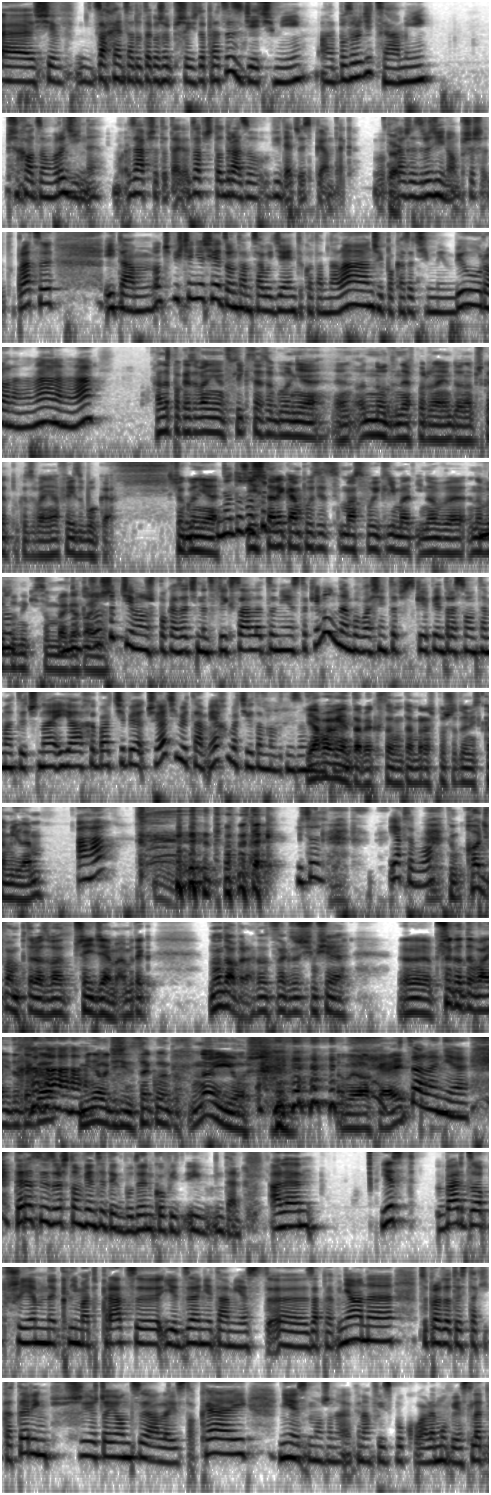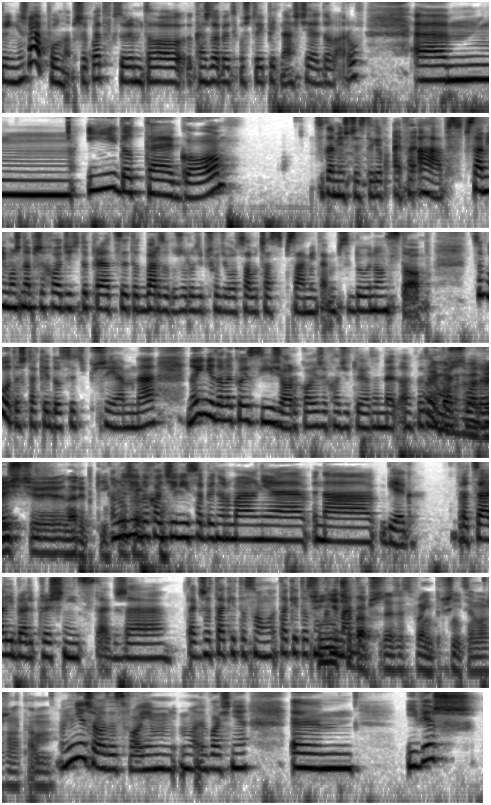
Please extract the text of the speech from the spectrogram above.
e, się zachęca do tego, żeby przyjść do pracy z dziećmi albo z rodzicami. Przychodzą rodziny. Zawsze to tak, zawsze to od razu widać, że jest piątek. Bo Tak. każdy z rodziną przyszedł do pracy i tam, no oczywiście nie siedzą tam cały dzień, tylko tam na lunch i pokazać im biuro, na na na na na. Ale pokazywanie Netflixa jest ogólnie e, nudne w porównaniu do na przykład pokazywania Facebooka. Szczególnie No i szyb- stary kampus jest, ma swój klimat i nowe, nowe No- budynki są mega no dużo fajne. szybciej możesz pokazać Netflixa, ale to nie jest takie nudne, bo właśnie te wszystkie piętra są tematyczne i ja chyba ciebie, czy ja ciebie tam, ja chyba ciebie tam nawet nie Ja zdążyłam. pamiętam, jak z tobą tam raz poszedłem i z Kamilem, Aha, to tak, i co, jak to było? chodź wam teraz was przejdziemy, a my tak, no dobra, to tak żeśmy się e, przygotowali do tego, minęło 10 sekund, no i już. A my okej. Wcale nie. Teraz jest zresztą więcej tych budynków i, i ten, ale jest bardzo przyjemny klimat pracy, jedzenie tam jest e, zapewniane. Co prawda to jest taki catering przyjeżdżający, ale jest okej. Nie jest może na, jak na Facebooku, ale mówię, jest lepiej niż w Apple na przykład, w którym to każdy obiad kosztuje 15 dolarów. Em, I do tego... Co tam jeszcze jest takiego? A, z psami można przychodzić do pracy, to bardzo dużo ludzi przychodziło cały czas z psami, tam psy były non-stop, co było też takie dosyć przyjemne. No i niedaleko jest jeziorko, jeżeli chodzi tutaj o ten, o No ten można sobie headquarters. wyjść e, na rybki. Ludzie wychodzili sobie normalnie na bieg. Wracali, brali prysznic, także, także takie to są, takie to są Czyli nie klimaty. trzeba przyjść ze swoim prysznicem, można tam... Nie trzeba ze swoim właśnie. Ym, I wiesz,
